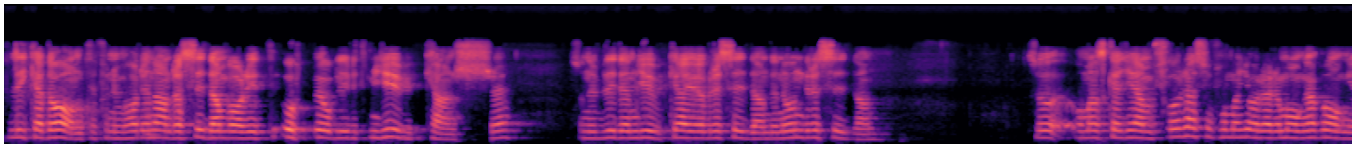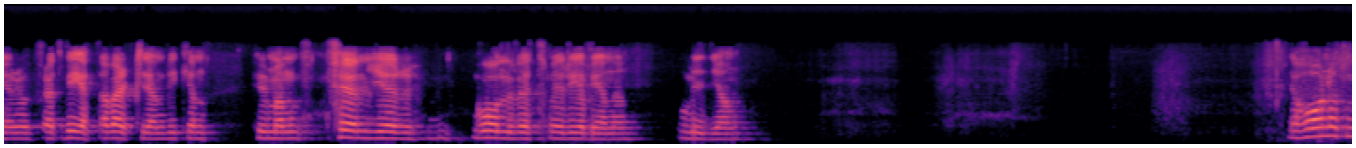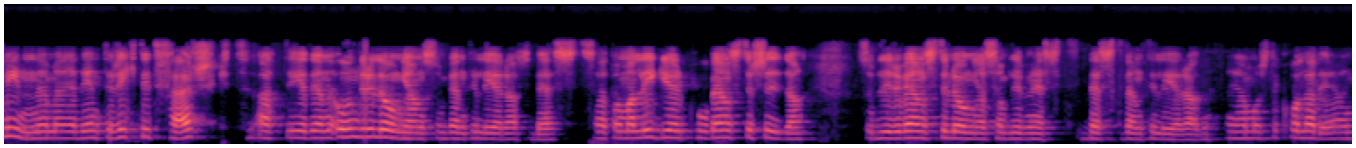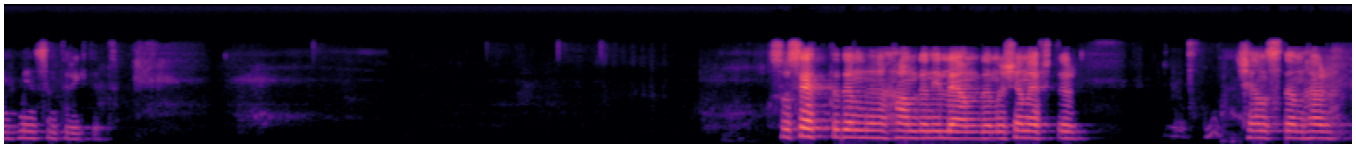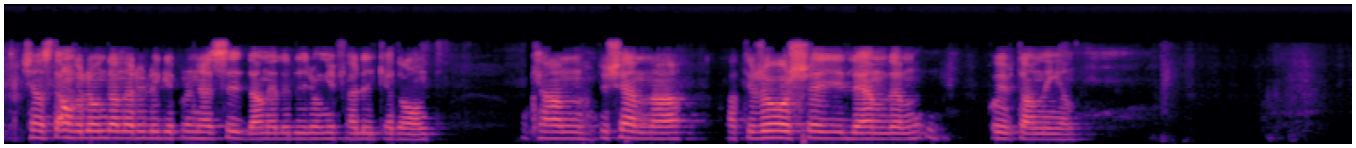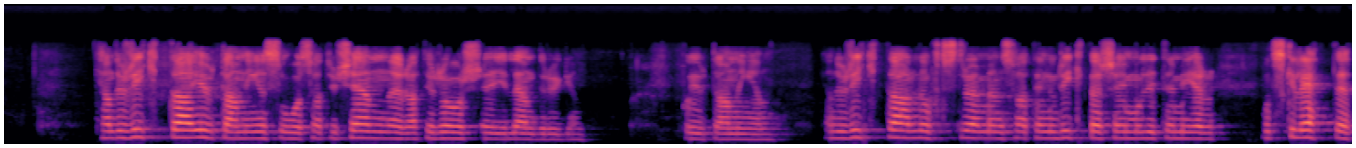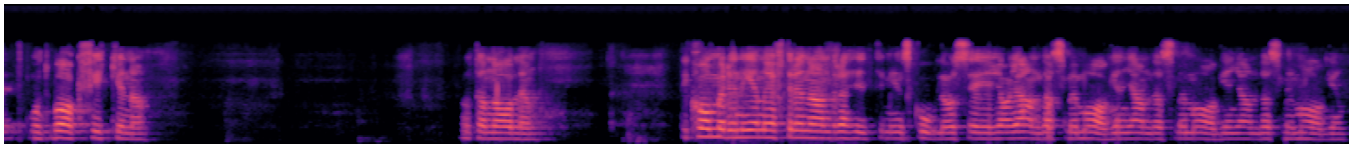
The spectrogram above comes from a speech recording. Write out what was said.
likadant, för nu har den andra sidan varit uppe och blivit mjuk kanske. Så nu blir den mjuka övre sidan, den undre sidan. Så om man ska jämföra så får man göra det många gånger för att veta verkligen vilken, hur man följer golvet med rebenen och midjan. Jag har något minne, men det är inte riktigt färskt, att det är den undre lungan som ventileras bäst. Så att om man ligger på vänster sida så blir det vänster lunga som blir mest, bäst ventilerad. Men jag måste kolla det, jag minns inte riktigt. Så sätt den handen i länden och känn efter. Känns, den här, känns det annorlunda när du ligger på den här sidan eller blir det ungefär likadant? Och kan du känna att det rör sig i länden på utandningen? Kan du rikta utandningen så, så att du känner att det rör sig i ländryggen på utandningen? Kan du rikta luftströmmen så att den riktar sig mot lite mer mot skelettet, mot bakfickorna? Mot analen. Det kommer den ena efter den andra hit till min skola och säger ja, jag andas med magen, jag andas med magen, jag andas med magen.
